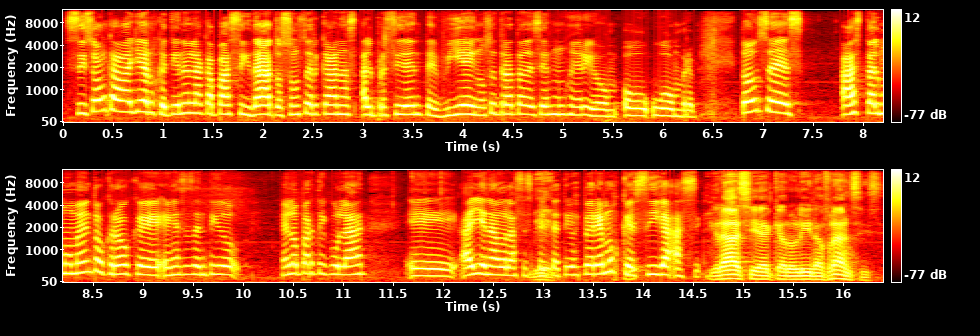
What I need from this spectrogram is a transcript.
Si son caballeros que tienen la capacidad o son cercanas al presidente, bien. No se trata de si es mujer o, u hombre. Entonces, hasta el momento creo que en ese sentido, en lo particular, eh, ha llenado las expectativas. Esperemos que siga así. Gracias, Carolina Francis.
